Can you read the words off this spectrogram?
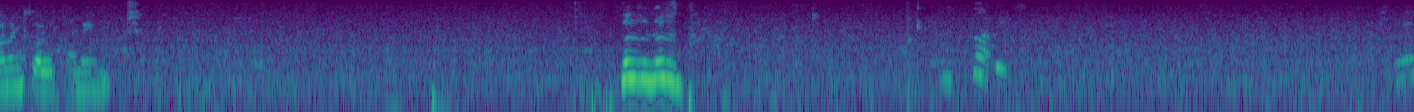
কমেন্ট করো কমেন্ট ধরুন ধরুন করে এই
